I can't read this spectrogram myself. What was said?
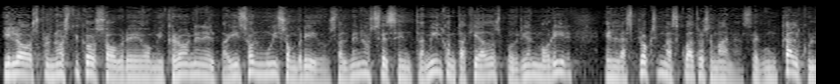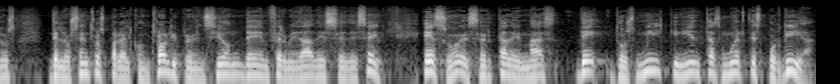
Y los pronósticos sobre Omicron en el país son muy sombríos. Al menos 60.000 contagiados podrían morir en las próximas cuatro semanas, según cálculos de los Centros para el Control y Prevención de Enfermedades CDC. Eso es cerca de más de 2.500 muertes por día,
